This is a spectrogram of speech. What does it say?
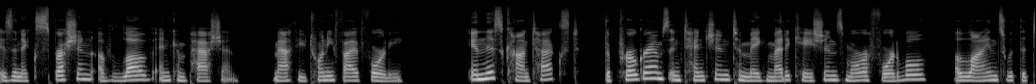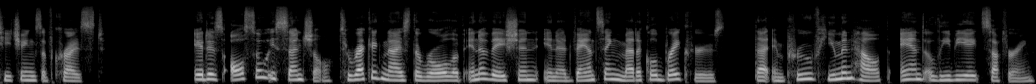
is an expression of love and compassion. Matthew 25:40. In this context, the program's intention to make medications more affordable aligns with the teachings of Christ. It is also essential to recognize the role of innovation in advancing medical breakthroughs that improve human health and alleviate suffering.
